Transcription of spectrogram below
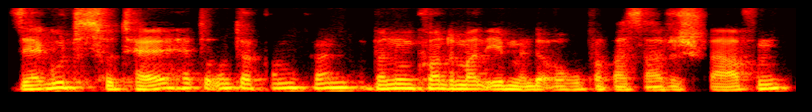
sehr gutes Hotel hätte unterkommen können. Aber nun konnte man eben in der Europapassage schlafen.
